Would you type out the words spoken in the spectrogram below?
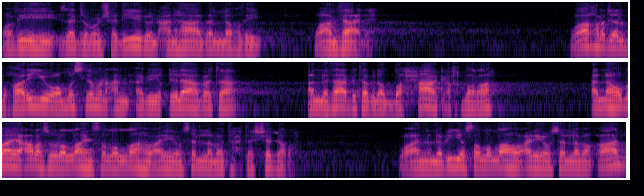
وفيه زجر شديد عن هذا اللفظ وأمثاله. وأخرج البخاري ومسلم عن أبي قلابة أن ثابت بن الضحاك أخبره أنه بايع رسول الله صلى الله عليه وسلم تحت الشجرة وأن النبي صلى الله عليه وسلم قال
